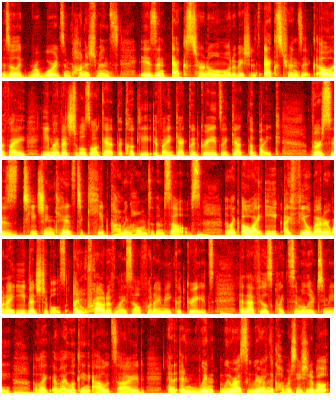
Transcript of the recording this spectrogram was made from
And so, like, rewards and punishments is an external motivation, it's extrinsic. Oh, if I eat my vegetables, I'll get the cookie. If I get good grades, I get the bike. Versus teaching kids to keep coming home to themselves. And, like, oh, I eat, I feel better when I eat vegetables. I'm proud of myself when I make good grades. And that feels quite similar to me of like, am I looking outside? And, and when we were asking, we were having the conversation about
